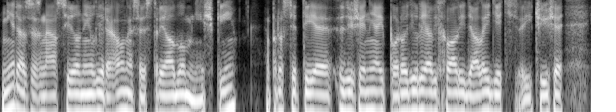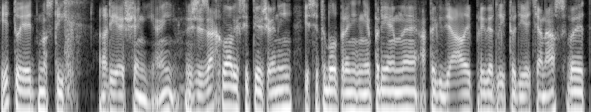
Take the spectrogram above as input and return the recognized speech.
neraz znásilnili reholné sestry alebo mnišky a proste tie ženy aj porodili a vychovali ďalej deti. Čiže je to jedno z tých riešení. Aj? Že zachovali si tie ženy, isté to bolo pre nich nepríjemné a tak ďalej, privedli to dieťa na svet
